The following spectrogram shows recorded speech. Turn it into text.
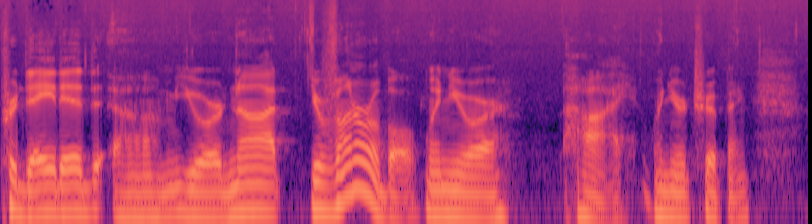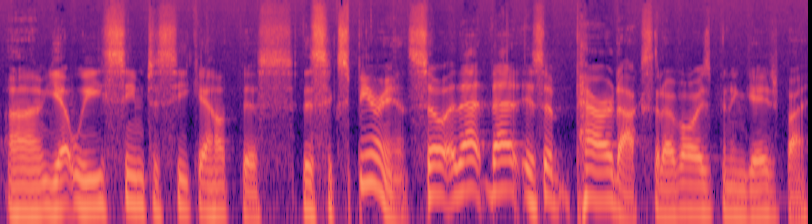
predated. Um, you're not, you're vulnerable when you're high, when you're tripping. Uh, yet we seem to seek out this, this experience. So that, that is a paradox that I've always been engaged by.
